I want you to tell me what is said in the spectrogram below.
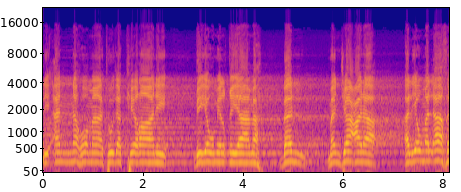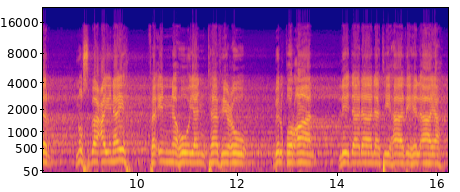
لأنهما تذكران بيوم القيامة. بل من جعل اليوم الآخر نصب عينيه فإنه ينتفع بالقرآن. لدلالة هذه الآية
